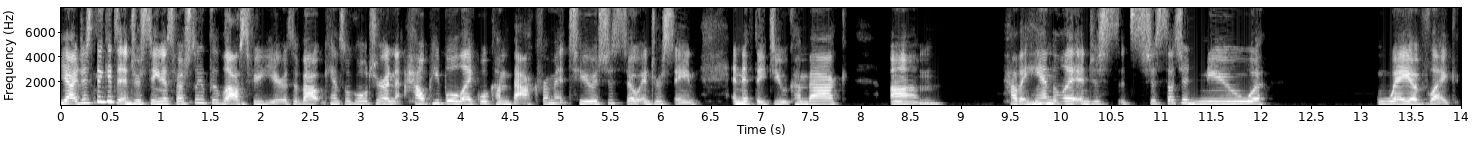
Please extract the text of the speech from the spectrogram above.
yeah, I just think it's interesting, especially the last few years about cancel culture and how people like will come back from it too. It's just so interesting. And if they do come back, um, how they handle it and just it's just such a new way of like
